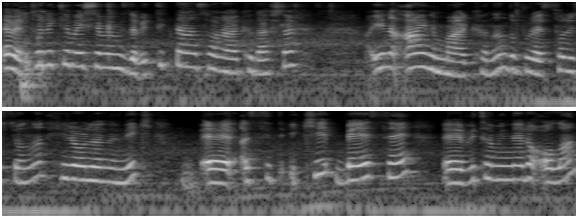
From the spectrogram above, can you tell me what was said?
Evet tonikleme işlemimiz de bittikten sonra arkadaşlar yine aynı markanın Dupress Solution'un Hyaluronic e, asit 2 B, S e, vitaminleri olan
